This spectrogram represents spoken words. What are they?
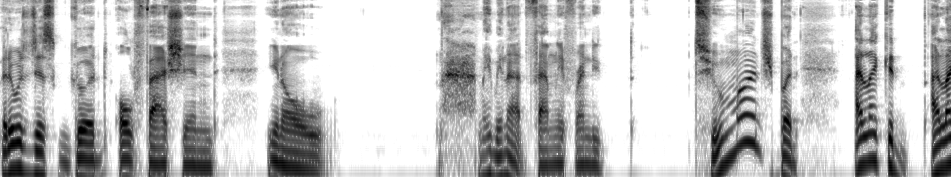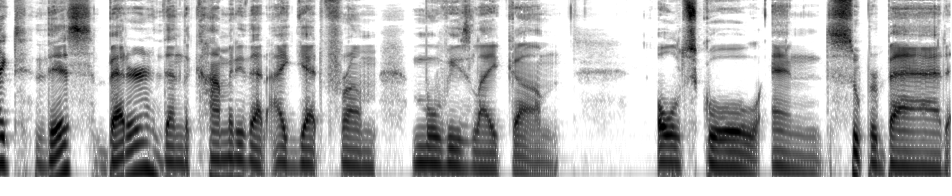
but it was just good old fashioned, you know, maybe not family friendly too much, but I like it I liked this better than the comedy that I get from movies like um, Old School and Super Bad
